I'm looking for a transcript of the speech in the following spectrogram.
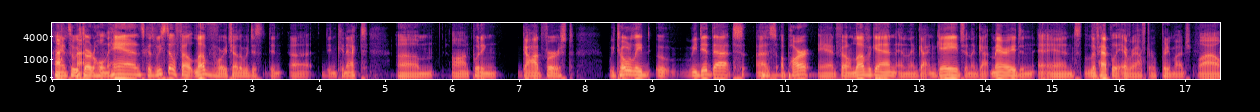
and so we started holding hands because we still felt love for each other. We just didn't uh, didn't connect um, on putting God first. We totally uh, we did that as apart and fell in love again, and then got engaged, and then got married, and and lived happily ever after, pretty much. wow.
